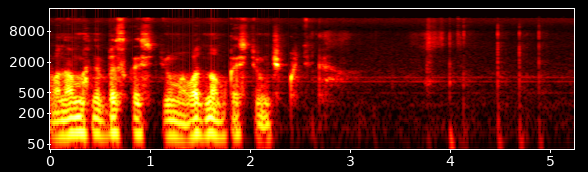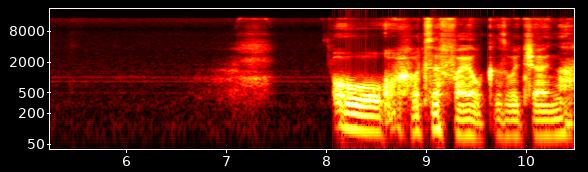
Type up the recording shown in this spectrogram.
Вона в мене без костюму, в одному костюмчику Оце фейлк, звичайно.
